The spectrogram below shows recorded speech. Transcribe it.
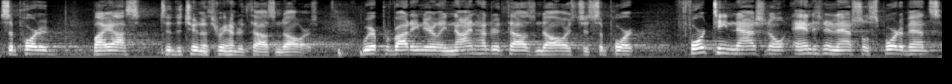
supported by us to the tune of $300,000. We are providing nearly $900,000 to support 14 national and international sport events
